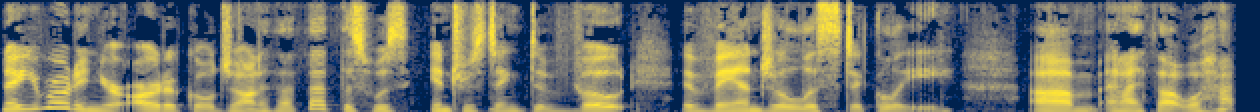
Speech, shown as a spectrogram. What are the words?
Now, you wrote in your article, Jonathan, I thought this was interesting to vote evangelistically. Um, and I thought, well, how,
